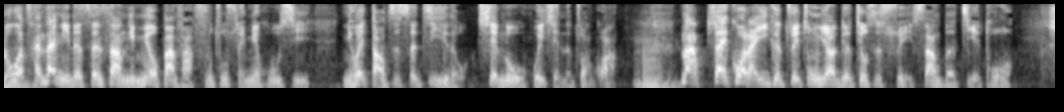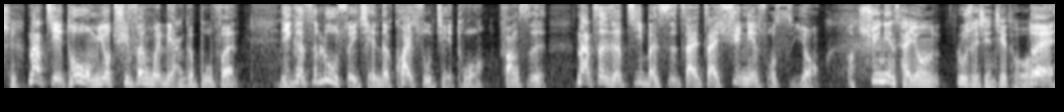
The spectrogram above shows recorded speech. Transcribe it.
如果缠在你的身上，你没有办法浮出水面呼吸，你会导致身自己的陷入危险的状况。嗯，那再过来一个最重要的就是水上的解脱。是，那解脱我们又区分为两个部分，一个是入水前的快速解脱方式，那这个基本是在在训练所使用，哦，训练才用入水前解脱。对，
